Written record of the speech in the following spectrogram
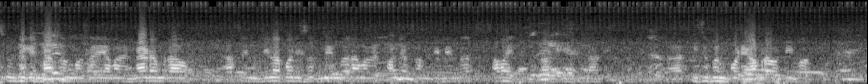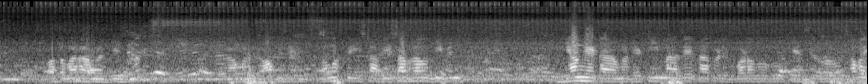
স্কুল থেকে মাস্টার মশাই আমার ম্যাডামরাও আছেন জেলা পরিষদ মেম্বার আমাদের পঞ্চায়েত সমিতি মেম্বার সবাই। আর কিছুক্ষণ পরে আমরাও দিব। গতবার আমরা দিয়েছিলাম। আমাদের অফিসের সমস্ত স্টাফ স্টাফরাও দিবেন। ইয়াং একটা আমাদের টিম আছে, তারপরে বড়বাবু ক্যাসের বাবু, সবাই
